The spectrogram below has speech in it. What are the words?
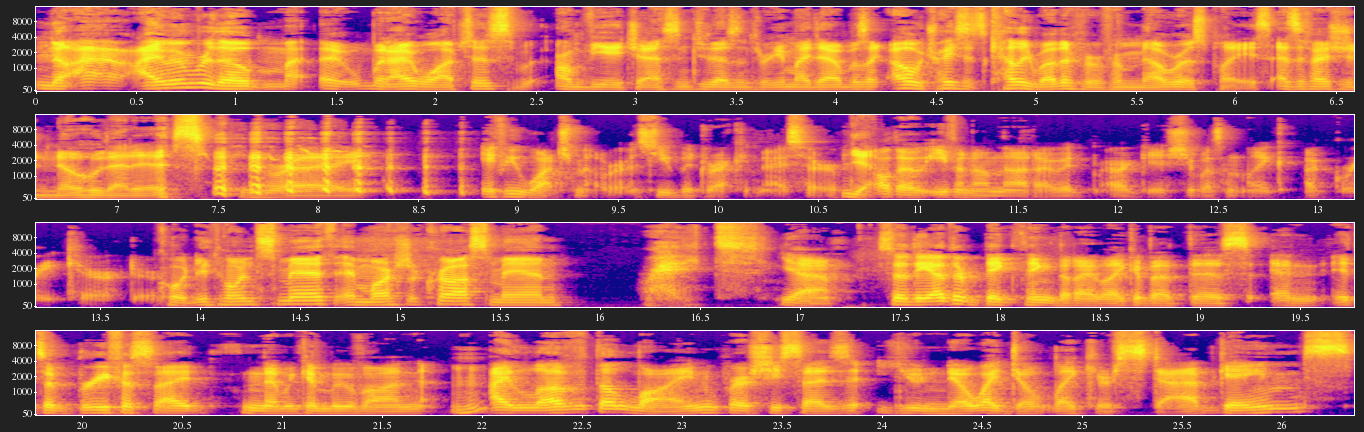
No, I, I remember though my, uh, when I watched this on VHS in 2003, my dad was like, "Oh, Trace, it's Kelly Rutherford from Melrose Place," as if I should know who that is. right. If you watch Melrose, you would recognize her. Yeah. Although even on that, I would argue she wasn't like a great character. Courtney Thorne Smith and Marcia Cross, man. Right. Yeah. So the other big thing that I like about this, and it's a brief aside, and then we can move on. Mhm. I love the line where she says, "You know, I don't like your stab games."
